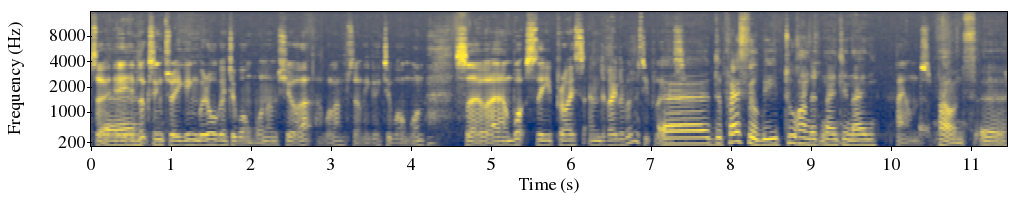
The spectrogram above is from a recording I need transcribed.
So it, it Uh, looks intriguing. We're all going to want one, I'm sure. Well, I'm certainly going to want one. So, um, what's the price and availability, please? Uh, the price will be 299 Pounds. pounds, uh,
